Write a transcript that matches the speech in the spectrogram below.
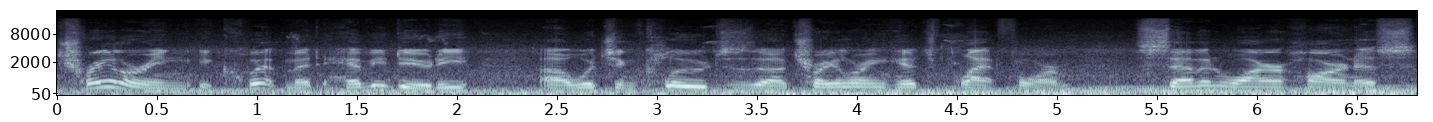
trailering equipment, heavy duty, uh, which includes the trailering hitch platform, seven wire harness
